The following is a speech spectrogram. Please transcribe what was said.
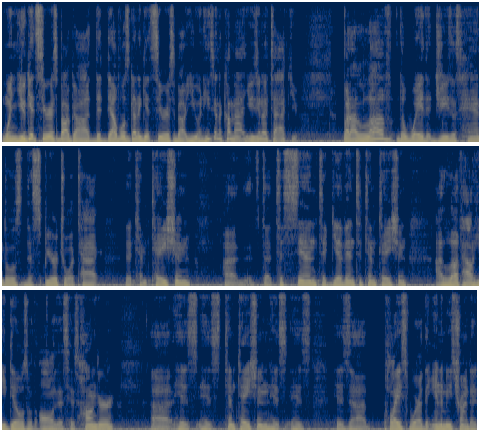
When you get serious about god the devil's going to get serious about you and he's going to come at you he's going to attack you. But I love the way that Jesus handles the spiritual attack, the temptation, uh, to, to sin, to give in to temptation. I love how he deals with all of this his hunger, uh, his, his temptation, his, his, his uh, place where the enemy's trying to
